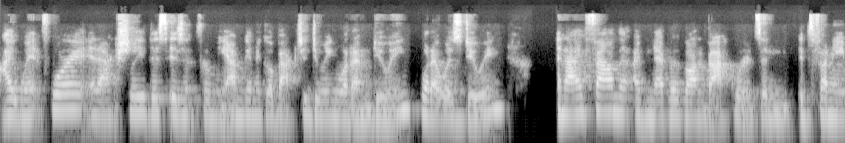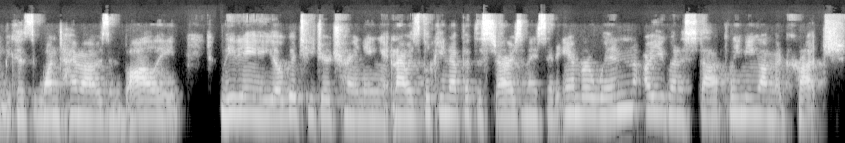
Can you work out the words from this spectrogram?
I went for it. And actually, this isn't for me. I'm going to go back to doing what I'm doing, what I was doing. And I found that I've never gone backwards. And it's funny because one time I was in Bali leading a yoga teacher training and I was looking up at the stars and I said, Amber, when are you going to stop leaning on the crutch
